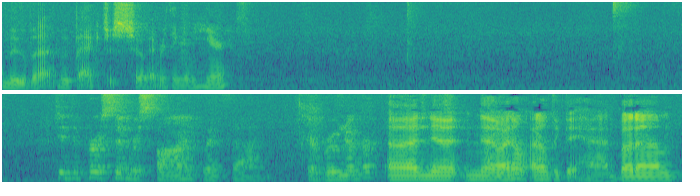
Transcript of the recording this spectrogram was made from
move uh, move back, just show everything in here. Did the person respond with uh, their room number? Uh, no, no, I don't. I don't think they had. But um,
